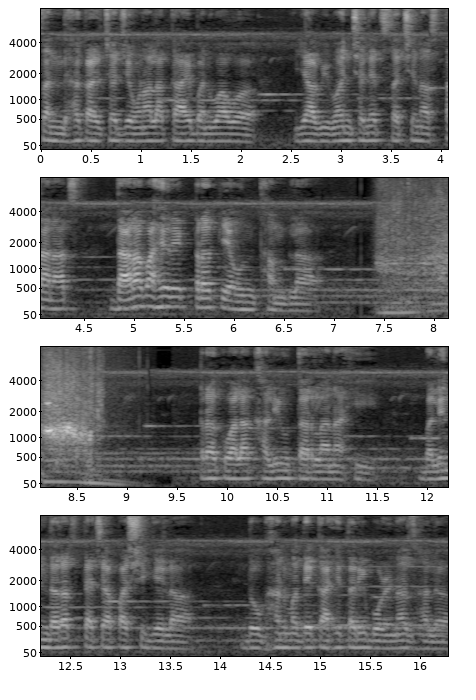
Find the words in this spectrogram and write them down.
संध्याकाळच्या जेवणाला काय बनवावं? या विवंचनेत सचिन असतानाच दाराबाहेर एक ट्रक येऊन थांबला. ट्रकवाला खाली उतरला नाही. बलिंदरच त्याच्यापाशी गेला. दोघांमध्ये काहीतरी बोलणं झालं.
